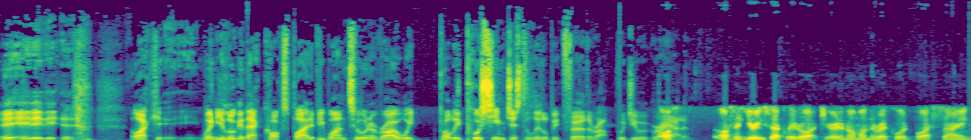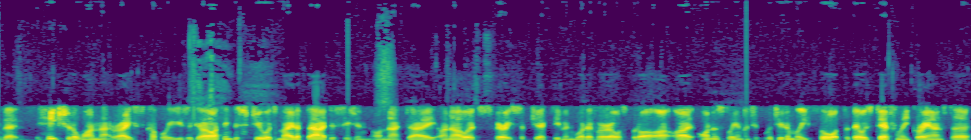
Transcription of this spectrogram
it, it, it, like when you look at that Cox plate, if he won two in a row, we'd probably push him just a little bit further up. Would you agree, I, Adam? I think you're exactly right, Jared. And I'm on the record by saying that he should have won that race a couple of years ago. I think the stewards made a bad decision on that day. I know it's very subjective and whatever else, but I, I honestly and legitimately thought that there was definitely grounds to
